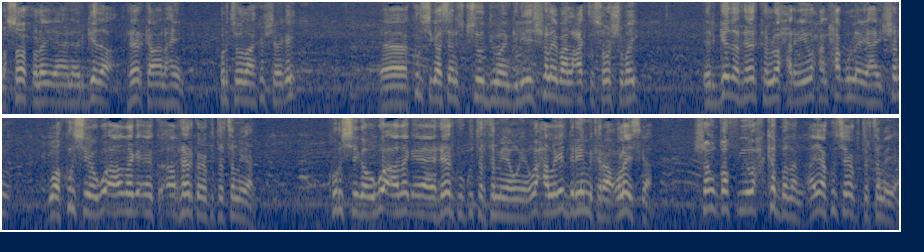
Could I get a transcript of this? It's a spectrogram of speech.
la soo xulay ee aan ergada reerka aan ahayn. Hortoodaan ka sheegay kursigaasaan isku soo diiwaangeliyey. Shalay baan lacagta soo shubay. Ergada reerka loo xareeyey waxaan xaq u leeyahay shan. Waa kursiga ugu adag ee reerku ay ku tartamayaan. Kursiga ugu adag ee ay reerku ku tartamayaan weyaan waxaa laga dareemi karaa culayska. Shan qof iyo wax ka badan ayaa kursigaa ku tartamaya.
